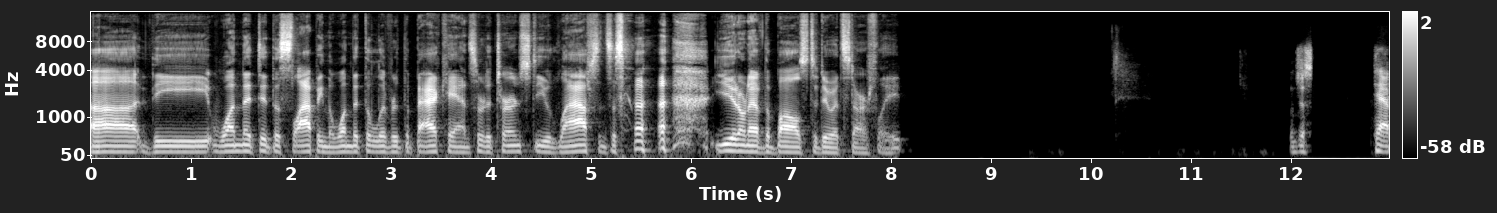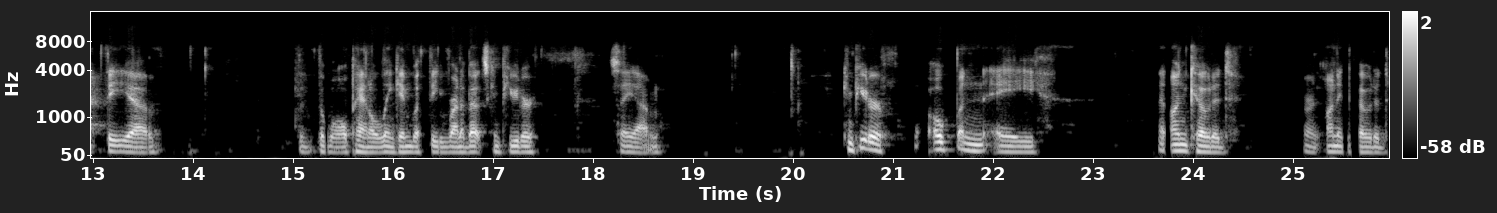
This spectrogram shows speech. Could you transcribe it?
uh the one that did the slapping, the one that delivered the backhand sort of turns to you, laughs and says, "You don't have the balls to do it, Starfleet." Just tap the uh, the, the wall panel link in with the runabout's computer. Say, um, computer, open a an uncoded or an unencoded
